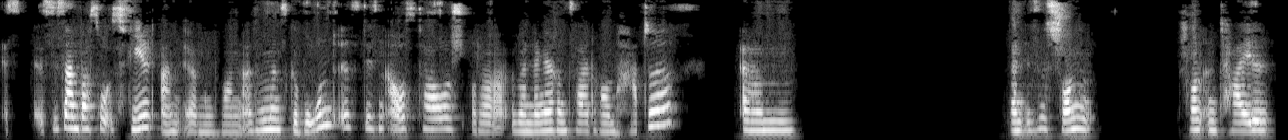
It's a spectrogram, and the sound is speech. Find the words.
es, es ist einfach so, es fehlt einem irgendwann. Also wenn man es gewohnt ist, diesen Austausch oder über einen längeren Zeitraum hatte, ähm, dann ist es schon, schon ein Teil,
